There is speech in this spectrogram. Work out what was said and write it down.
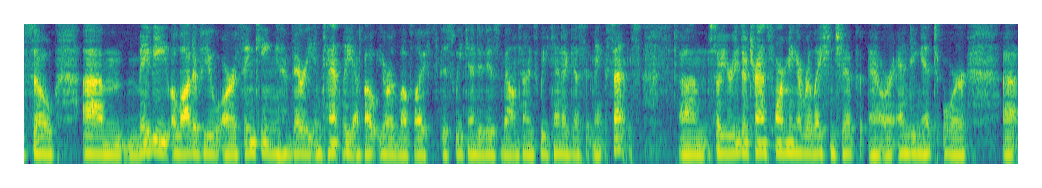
So um, maybe a lot of you are thinking very intently about your love life this weekend. It is Valentine's weekend. I guess it makes sense. Um, so you're either transforming a relationship uh, or ending it or uh,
